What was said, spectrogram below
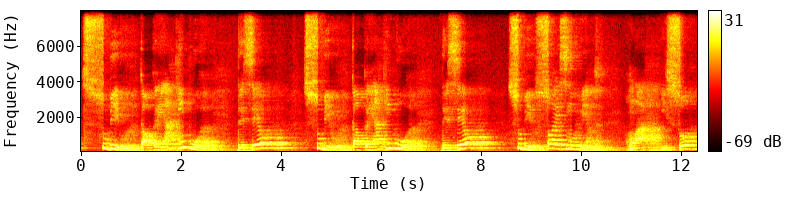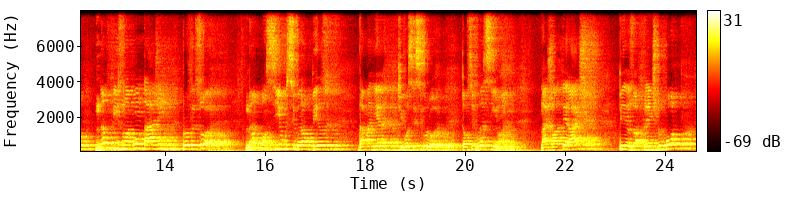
subiu, calcanhar que empurra. Desceu, subiu, calcanhar que empurra. Desceu, subiu. Só esse movimento. Vamos lá, isso. Não fiz uma contagem. Professor, não consigo segurar o peso da maneira que você segurou. Então segura assim, ó. Nas laterais, peso à frente do corpo,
